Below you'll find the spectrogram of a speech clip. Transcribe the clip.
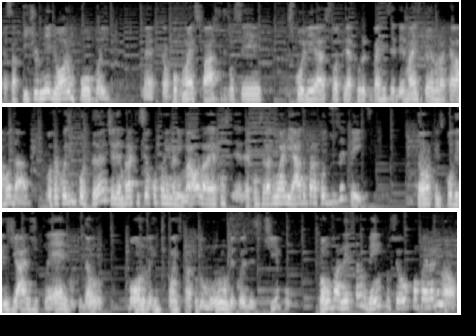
essa feature melhora um pouco aí. Né? Fica um pouco mais fácil de você escolher a sua criatura que vai receber mais dano naquela rodada. Outra coisa importante é lembrar que seu companheiro animal ela é, é considerado um aliado para todos os efeitos. Então aqueles poderes diários de clérigo que dão bônus ou hit points para todo mundo e coisas desse tipo, vão valer também para o seu companheiro animal.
